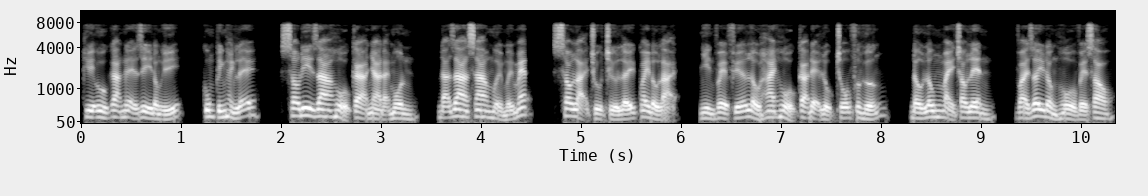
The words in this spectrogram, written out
Khi u gan nghệ gì đồng ý, cung kính hành lễ, sau đi ra hổ cả nhà đại môn, đã ra xa mười mấy mét, sau lại chủ trừ lấy quay đầu lại, nhìn về phía lầu hai hổ cả đệ lục chỗ phương hướng, đầu lông mày trao lên, vài giây đồng hồ về sau,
